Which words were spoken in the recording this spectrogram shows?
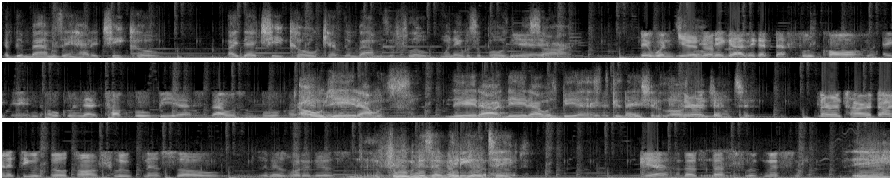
if the Bama's ain't had a cheat code. Like that cheat code kept them Bama's afloat when they were supposed to be sorry. They wouldn't. Yeah, Yeah, they got they got that fluke call in, in Oakland, that tuck rule BS. That was some bullcrap. Oh yeah, that was yeah that yeah that was BS because they should have lost They're- that jump too. Their entire dynasty was built on flukeness. So it is what it is. Flukeness and videotapes. Yeah, that's that's flukeness. Yeah.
